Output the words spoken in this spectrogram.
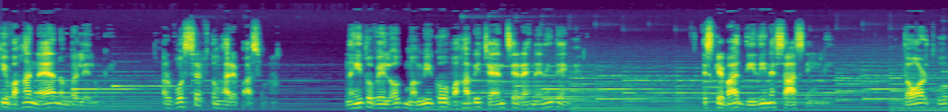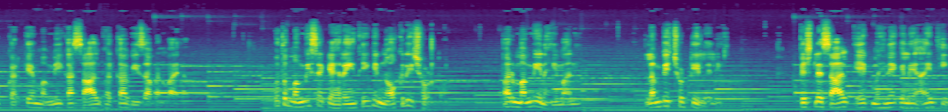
कि वहाँ नया नंबर ले लूँगी। और वो सिर्फ़ तुम्हारे पास होगा। नहीं तो वे लोग मम्मी को वहाँ भी चैन से रहने नहीं देंगे। इसके बाद दीदी ने सांस नहीं ली। दौड़ धूप करके मम्मी का साल भर का वीज़ा बनवाया। वो तो मम्मी से कह रही थी कि नौकरी छोड़ दो, पर मम्मी नहीं मानी। लंबी छुट्टी ले ली। पिछले साल एक महीने के लिए आई थी।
